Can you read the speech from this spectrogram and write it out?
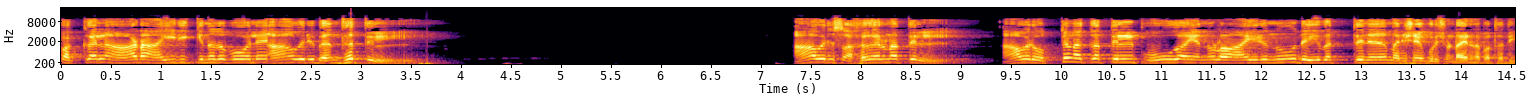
പക്കൽ ആടായിരിക്കുന്നത് പോലെ ആ ഒരു ബന്ധത്തിൽ ആ ഒരു സഹകരണത്തിൽ ആ ഒരു ഒത്തിണക്കത്തിൽ പോവുക എന്നുള്ളതായിരുന്നു ദൈവത്തിന് മനുഷ്യനെക്കുറിച്ചുണ്ടായിരുന്ന പദ്ധതി.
